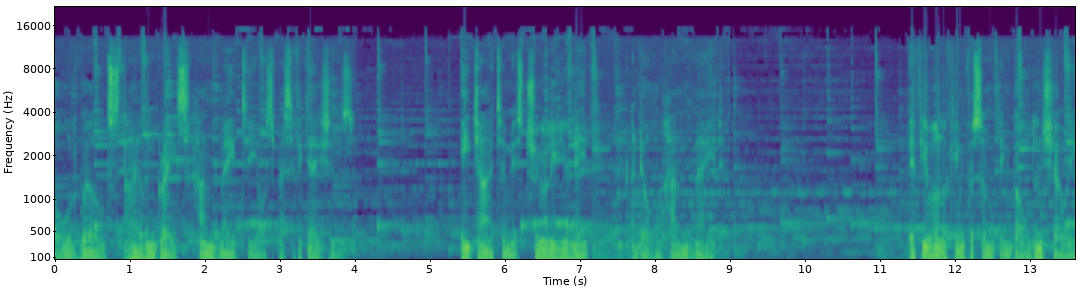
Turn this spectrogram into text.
Old world style and grace handmade to your specifications. Each item is truly unique and all handmade. If you are looking for something bold and showy,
